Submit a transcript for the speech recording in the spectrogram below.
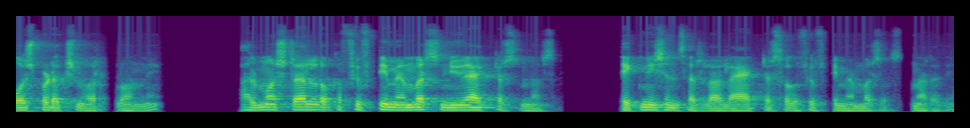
post production వర్క్లో ఉంది. ఆల్మోస్ట్ ఆల్ ఒక ఫిఫ్టీ మెంబర్స్ న్యూ యాక్టర్స్ ఉన్నారు సార్. టెక్నీషియన్స్ సార్ అలా యాక్టర్స్ ఒక ఫిఫ్టీ మెంబర్స్ వస్తున్నారు అది.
